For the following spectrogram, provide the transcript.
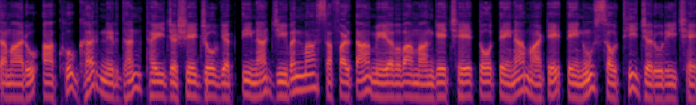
તમારું આખું ઘર નિર્ધન થઈ જશે. જો વ્યક્તિના જીવનમાં સફળતા મેળવવા માંગે છે, તો તેના માટે તેનું સૌથી જરૂરી છે.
